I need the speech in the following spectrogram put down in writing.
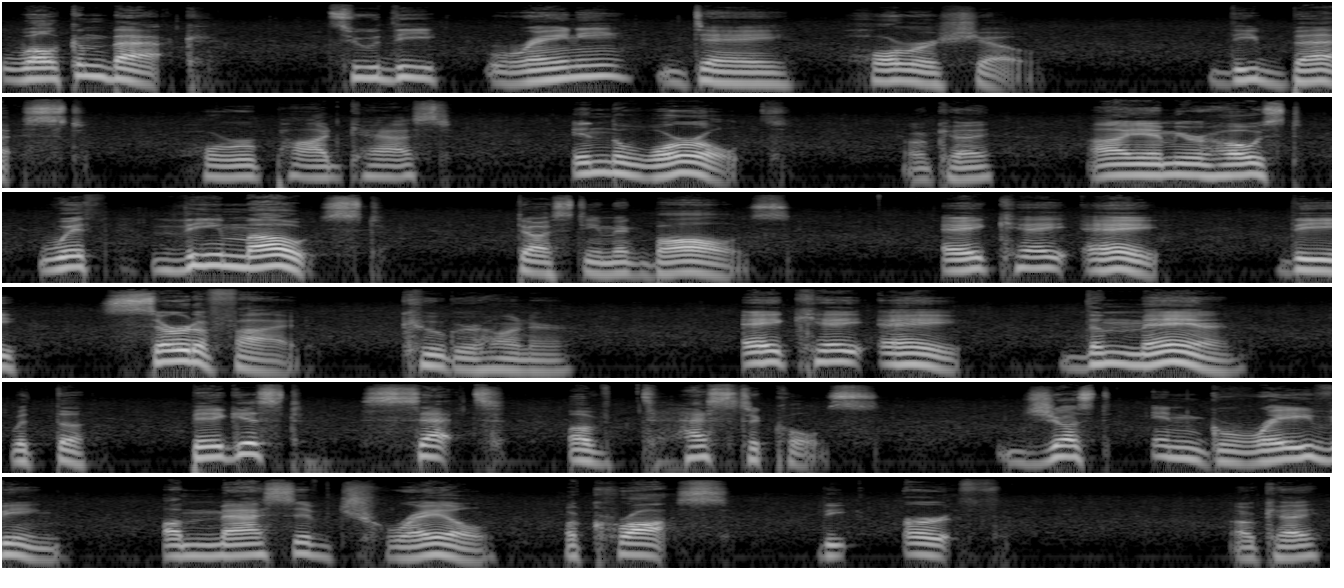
Welcome back to the Rainy Day Horror Show, the best horror podcast in the world. Okay? I am your host with the most, Dusty McBalls, aka the certified cougar hunter, aka the man with the biggest set of testicles, just engraving a massive trail across the earth. Okay?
